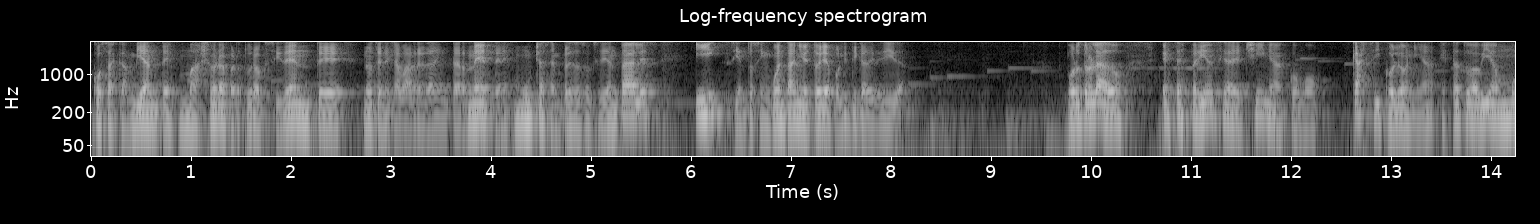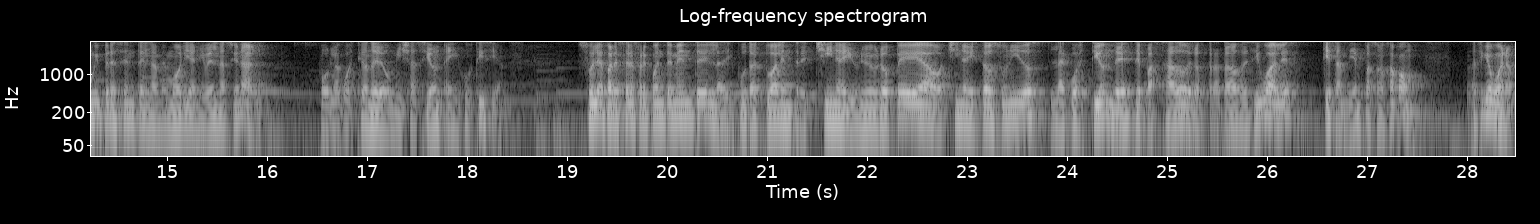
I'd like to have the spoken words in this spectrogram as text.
Cosas cambiantes, mayor apertura a Occidente, no tenés la barrera de Internet, tenés muchas empresas occidentales y 150 años de historia política dividida. Por otro lado, esta experiencia de China como casi colonia está todavía muy presente en la memoria a nivel nacional, por la cuestión de la humillación e injusticia. Suele aparecer frecuentemente en la disputa actual entre China y Unión Europea o China y Estados Unidos la cuestión de este pasado de los tratados desiguales, que también pasó en Japón. Así que bueno,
